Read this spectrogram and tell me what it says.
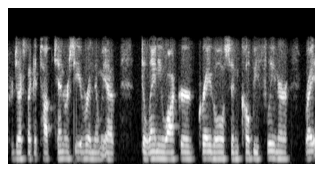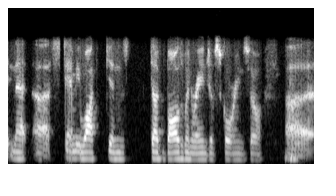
projects like a top 10 receiver. And then we have Delanie Walker, Greg Olsen, Coby Fleener, right in that uh, Sammy Watkins, Doug Baldwin range of scoring. So uh,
